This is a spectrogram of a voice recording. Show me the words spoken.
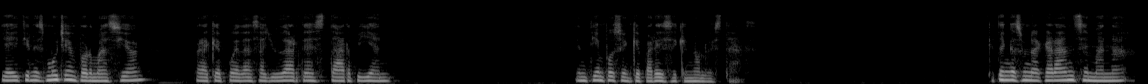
y ahí tienes mucha información para que puedas ayudarte a estar bien en tiempos en que parece que no lo estás. Que tengas una gran semana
